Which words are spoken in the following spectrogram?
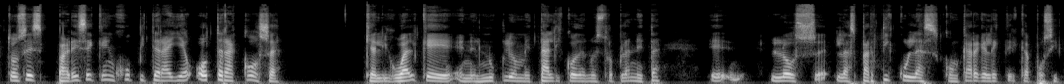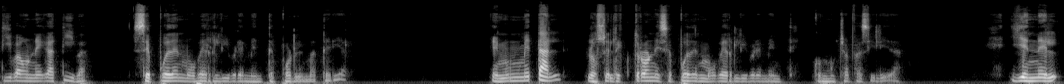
Entonces parece que en Júpiter hay otra cosa que al igual que en el núcleo metálico de nuestro planeta, eh, las partículas con carga eléctrica positiva o negativa se pueden mover libremente por el material. En un metal, los electrones se pueden mover libremente, con mucha facilidad. Y en el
